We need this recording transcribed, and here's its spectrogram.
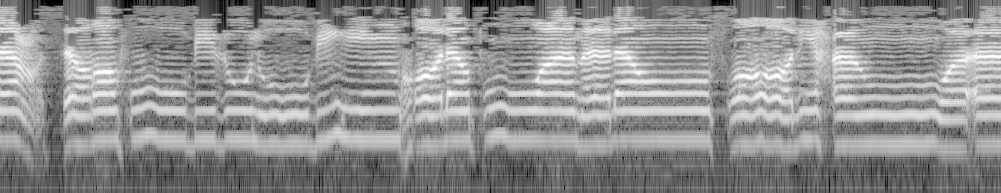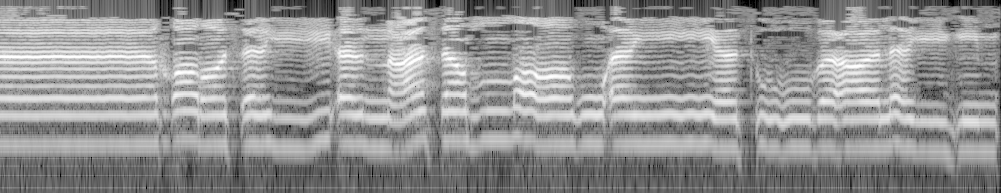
اعترفوا بذنوبهم خلطوا عملا صالحا وآخر سيئا عسى الله أن يتوب عليهم.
